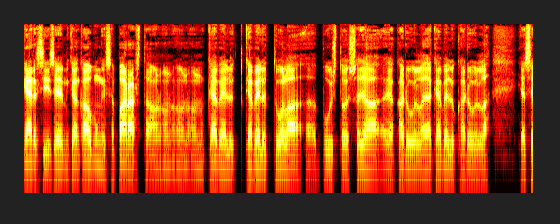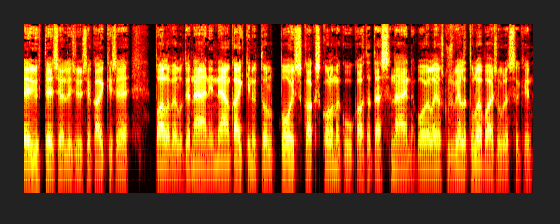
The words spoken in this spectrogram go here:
kärsii se, mikä on kaupungissa parasta, on, on, on, on kävelyt, kävelyt tuolla puistoissa ja, ja kaduilla ja kävelykaduilla, ja se yhteisöllisyys ja kaikki se palvelut ja nämä, niin nämä on kaikki nyt ollut pois kaksi-kolme kuukautta tässä näin. Voi olla joskus vielä tulevaisuudessakin,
